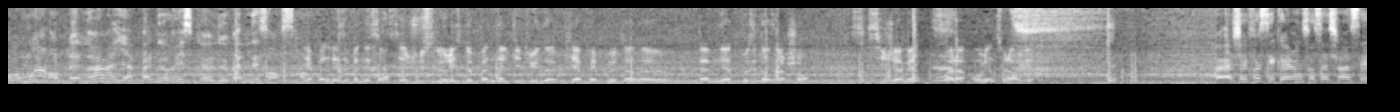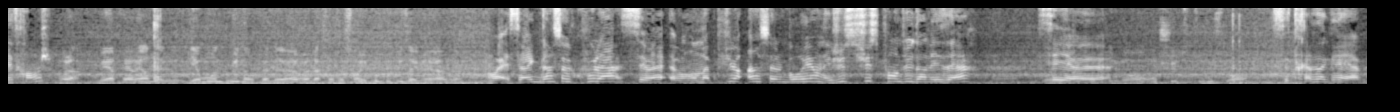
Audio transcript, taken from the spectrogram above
au moins en plein air, il n'y a pas de risque de panne d'essence. Il n'y a pas de risque de panne d'essence, il y a juste le risque de panne d'altitude qui après peut t'a- t'amener à te poser dans un champ si jamais, voilà, on vient de se larguer. À chaque fois, c'est quand même une sensation assez étrange. Voilà, mais après, regarde, il y a moins de bruit dans le planeur, la sensation est beaucoup plus agréable. Ouais, c'est vrai que d'un seul coup là, c'est vrai, on n'a plus un seul bruit, on est juste suspendu dans les airs. C'est euh, on chute tout doucement. c'est très agréable.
